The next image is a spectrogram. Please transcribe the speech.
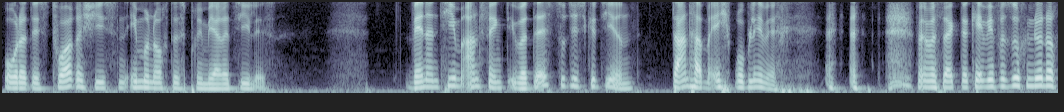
oder das Tore-Schießen immer noch das primäre Ziel ist. Wenn ein Team anfängt, über das zu diskutieren, dann haben wir echt Probleme. Wenn man sagt, okay, wir versuchen nur noch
